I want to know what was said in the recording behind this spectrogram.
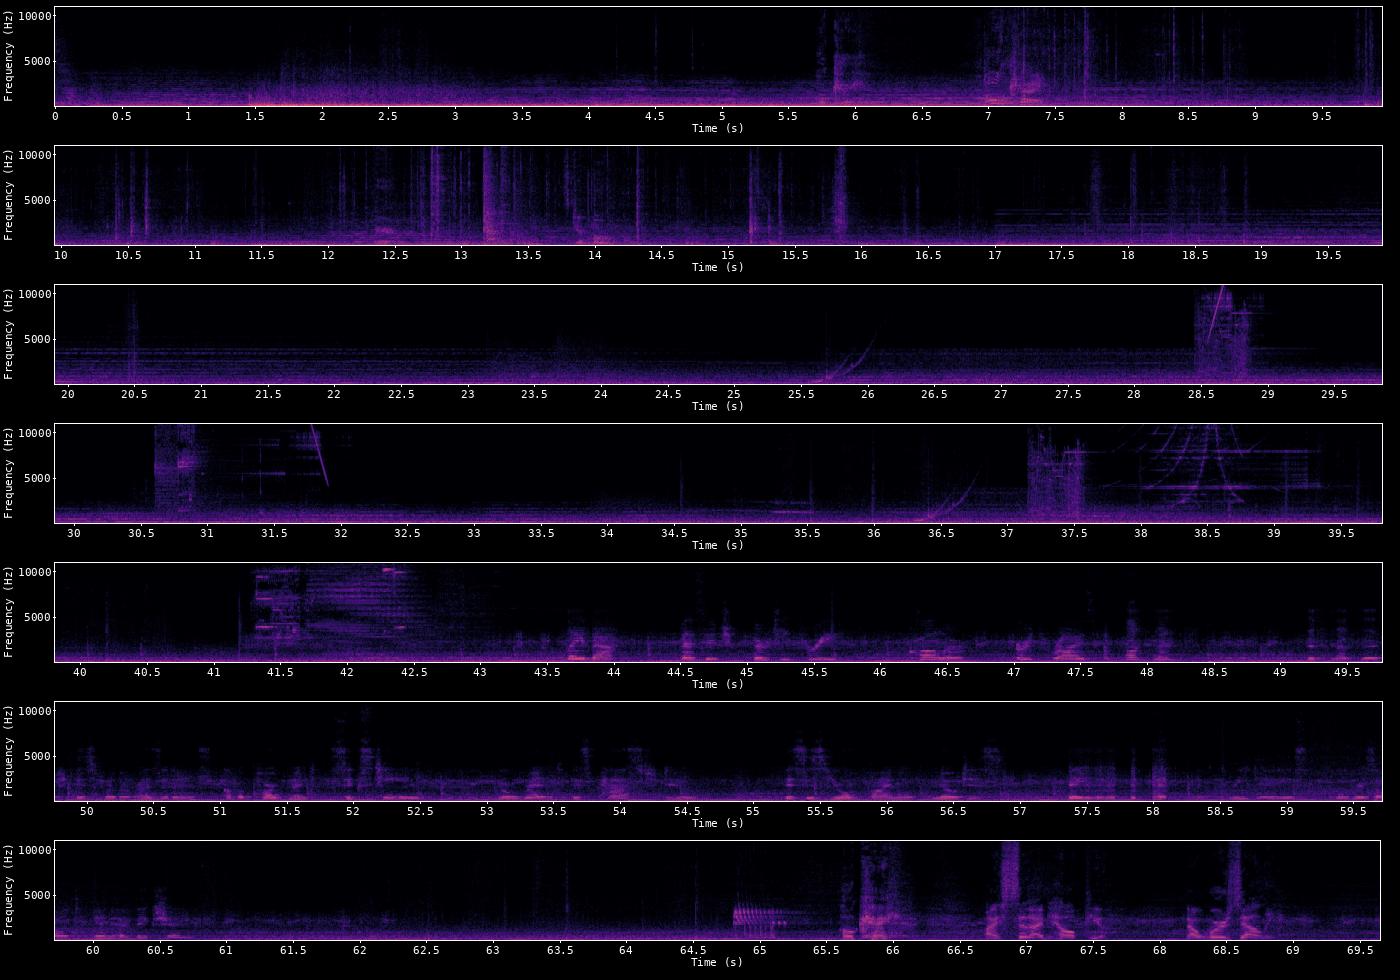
Playback, message 33. Caller, Earthrise Apartments. This message is for the residents of apartment 16. Your rent is past due. This is your final notice. Failing to pay in three days will result in eviction. Okay. I said I'd help you. Now where's Ellie?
